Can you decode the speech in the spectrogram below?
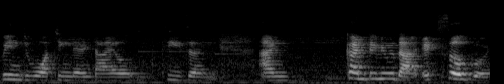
binge watching the entire season and continue that. It's so good.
